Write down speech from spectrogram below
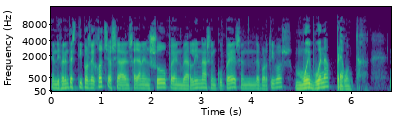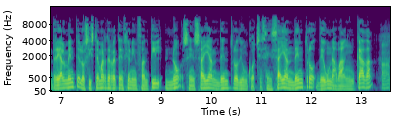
en diferentes tipos de coches o sea ensayan en sub en berlinas en coupés en deportivos muy buena pregunta realmente los sistemas de retención infantil no se ensayan dentro de un coche, se ensayan dentro de una bancada. Ah,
